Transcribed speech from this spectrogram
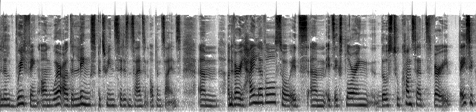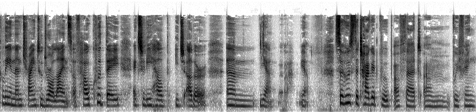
a little briefing on where are the links between citizen science and open science on a very high level. So it's um, it's exploring those two concepts very basically, and then trying to draw lines of how could they actually help each other. Um, yeah, yeah. So, who's the target group of that um, briefing?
